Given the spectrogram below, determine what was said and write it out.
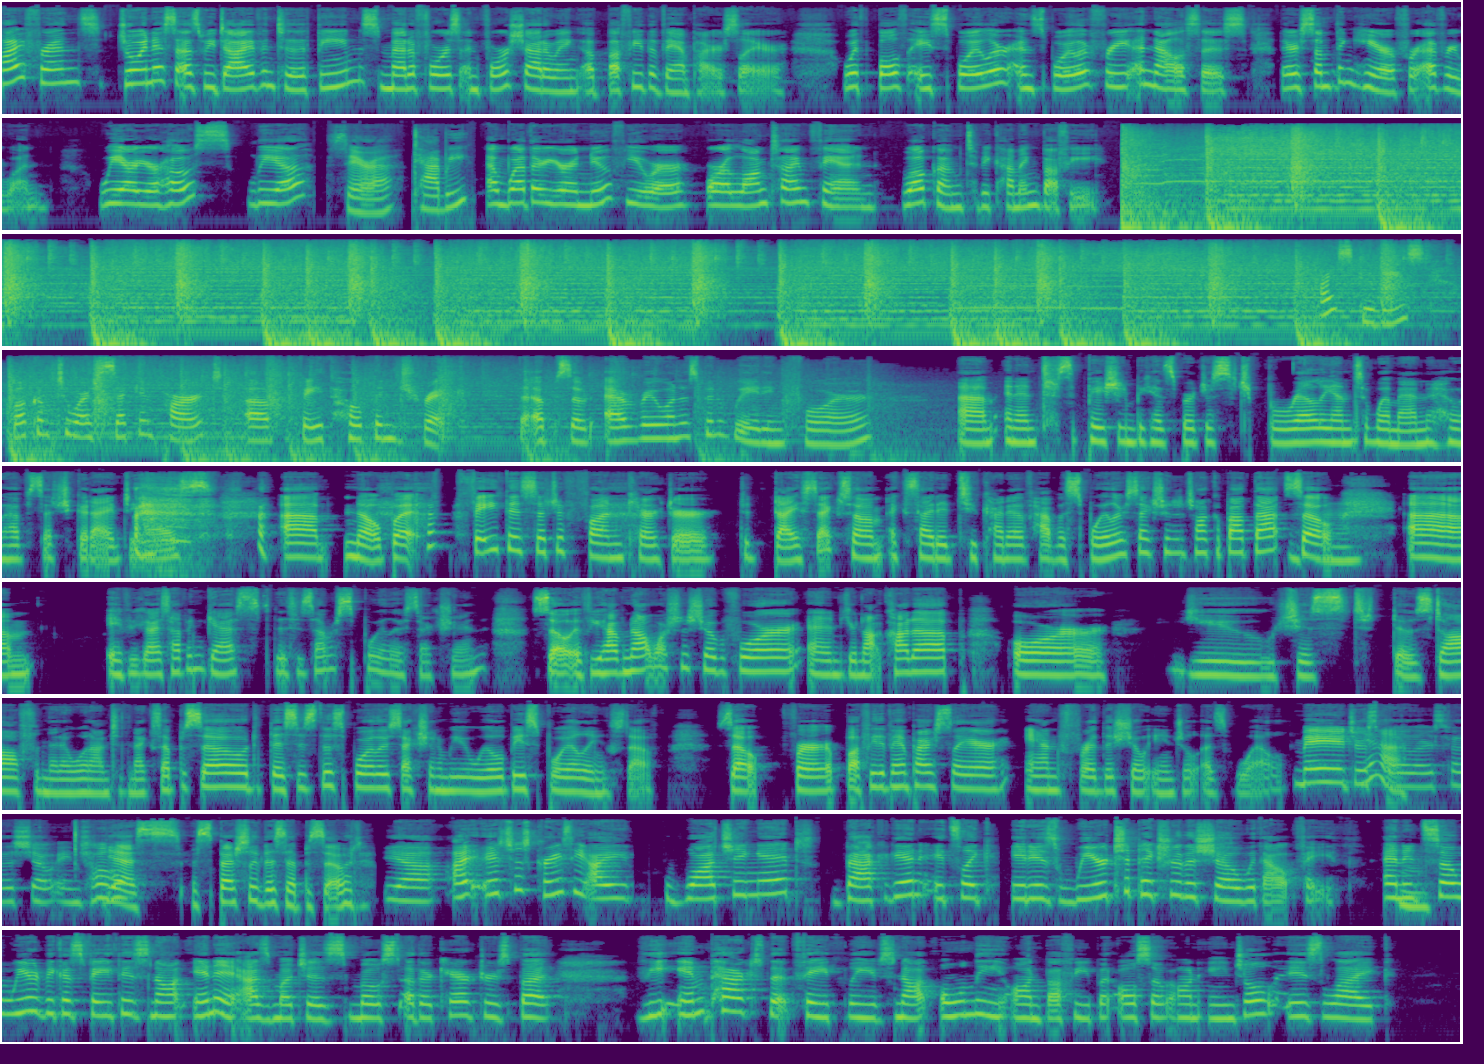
Hi, friends! Join us as we dive into the themes, metaphors, and foreshadowing of Buffy the Vampire Slayer. With both a spoiler and spoiler free analysis, there's something here for everyone. We are your hosts, Leah, Sarah, Tabby, and whether you're a new viewer or a longtime fan, welcome to Becoming Buffy. Scoobies. Welcome to our second part of Faith, Hope, and Trick, the episode everyone has been waiting for um, in anticipation because we're just such brilliant women who have such good ideas. um, no, but Faith is such a fun character to dissect. So I'm excited to kind of have a spoiler section to talk about that. Mm-hmm. So, um, if you guys haven't guessed, this is our spoiler section. So if you have not watched the show before and you're not caught up or you just dozed off and then I went on to the next episode, this is the spoiler section. We will be spoiling stuff. So for Buffy the Vampire Slayer and for the show Angel as well. Major yeah. spoilers for the show Angel. Yes, especially this episode. Yeah, I it's just crazy. I watching it back again, it's like it is weird to picture the show without Faith. And mm. it's so weird because Faith is not in it as much as most other characters, but the impact that Faith leaves not only on Buffy but also on Angel is like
